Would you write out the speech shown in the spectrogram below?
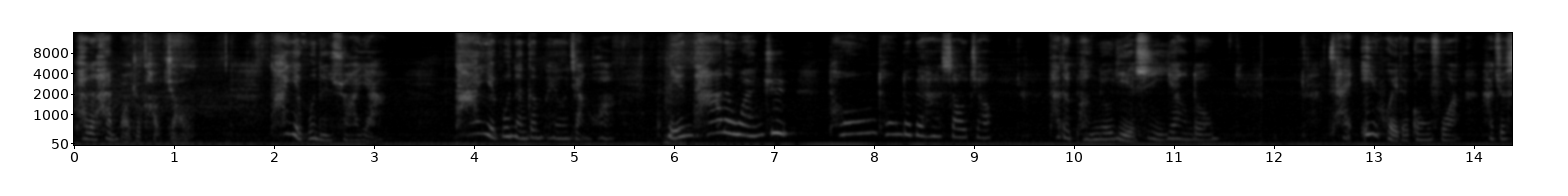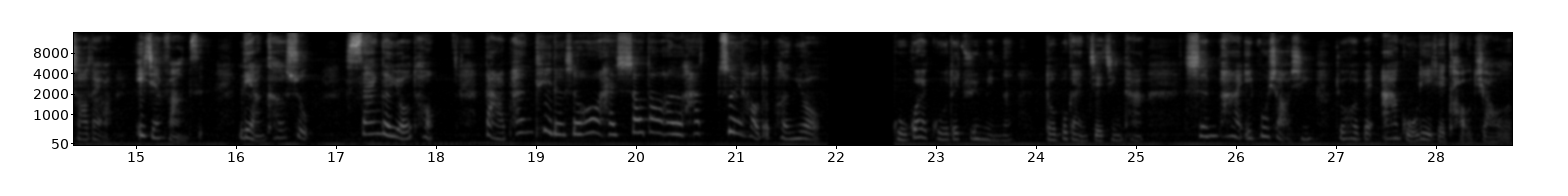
他的汉堡就烤焦了。他也不能刷牙，他也不能跟朋友讲话，连他的玩具通通都被他烧焦。他的朋友也是一样的哦。才一会的功夫啊，他就烧掉了一间房子、两棵树、三个油桶。打喷嚏的时候，还烧到他的他最好的朋友。古怪国的居民呢，都不敢接近他，生怕一不小心就会被阿古丽给烤焦了。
